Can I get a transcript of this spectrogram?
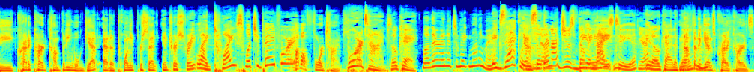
the credit card company will get at a 20% interest rate? Like twice what you paid for it? How about four times? Four times. Okay. Well, they're in it to make money, man. Exactly. Yeah. So You know, they're not just being be nice hating. to you, Yeah. you know, kind of thing. Nothing against credit cards.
